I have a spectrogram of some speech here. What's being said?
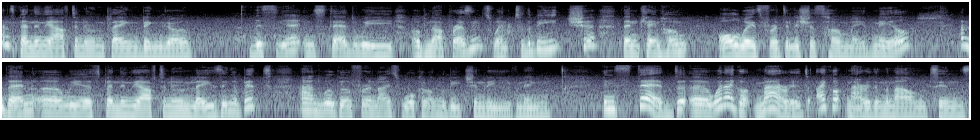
and spending the afternoon playing bingo. This year, instead, we opened our presents, went to the beach, then came home always for a delicious homemade meal. And then uh, we are spending the afternoon lazing a bit and we'll go for a nice walk along the beach in the evening. Instead, uh, when I got married, I got married in the mountains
